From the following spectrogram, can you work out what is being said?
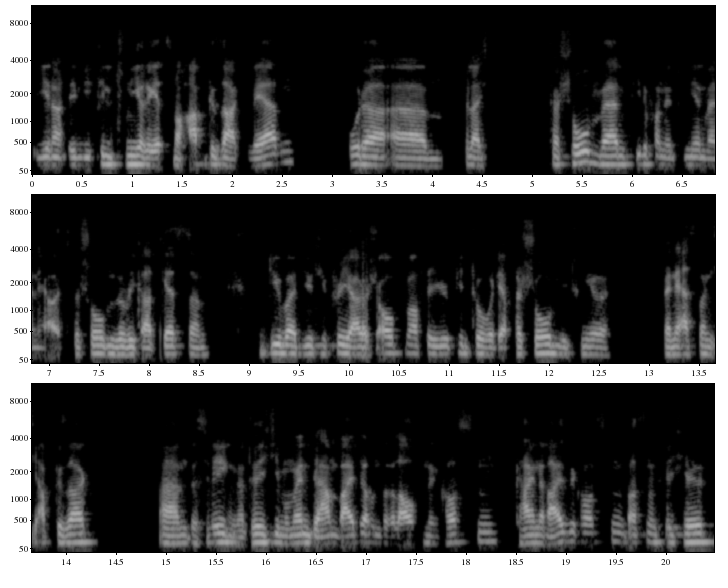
je nachdem, wie viele Turniere jetzt noch abgesagt werden oder ähm, vielleicht verschoben werden. Viele von den Turnieren werden ja als verschoben, so wie gerade gestern Dubai Duty Free Irish Open auf der European Tour wurde ja verschoben. Die Turniere werden ja erstmal nicht abgesagt. Ähm, deswegen natürlich im Moment, wir haben weiter unsere laufenden Kosten, keine Reisekosten, was natürlich hilft.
